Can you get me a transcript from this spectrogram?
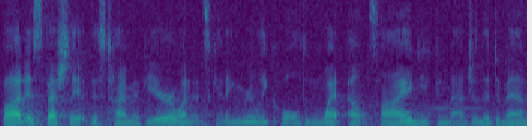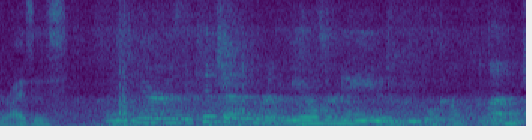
But especially at this time of year when it's getting really cold and wet outside, you can imagine the demand rises. And here is the kitchen where the meals are made and people come for lunch.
